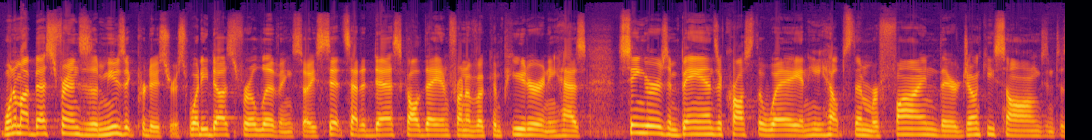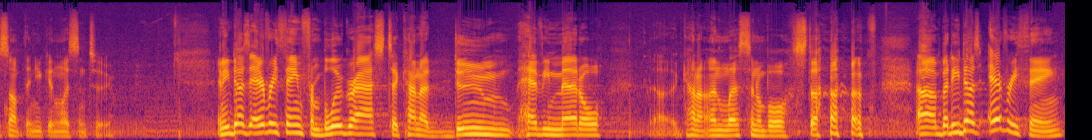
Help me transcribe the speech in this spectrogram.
one of my best friends is a music producer. It's what he does for a living. So he sits at a desk all day in front of a computer and he has singers and bands across the way and he helps them refine their junky songs into something you can listen to. And he does everything from bluegrass to kind of doom heavy metal uh, kind of unlistenable stuff. uh, but he does everything.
